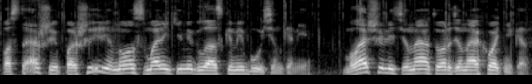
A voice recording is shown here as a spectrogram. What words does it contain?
постарше и пошире, но с маленькими глазками-бусинками. Младший лейтенант Ордена Охотников.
